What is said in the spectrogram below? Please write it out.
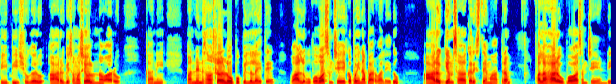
బీపీ షుగరు ఆరోగ్య సమస్యలు ఉన్నవారు కానీ పన్నెండు సంవత్సరాల లోపు పిల్లలైతే వాళ్ళు ఉపవాసం చేయకపోయినా పర్వాలేదు. ఆరోగ్యం సహకరిస్తే మాత్రం ఫలహార ఉపవాసం చేయండి.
